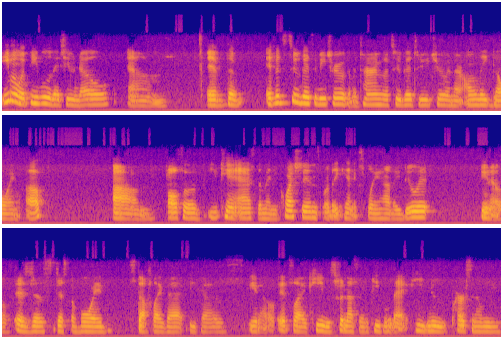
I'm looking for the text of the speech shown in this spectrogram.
even with people that you know, um, if the if it's too good to be true, if the returns are too good to be true, and they're only going up. Um, also, if you can't ask them any questions or they can't explain how they do it, you know, it's just just avoid stuff like that because you know it's like he was finessing people that he knew personally,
